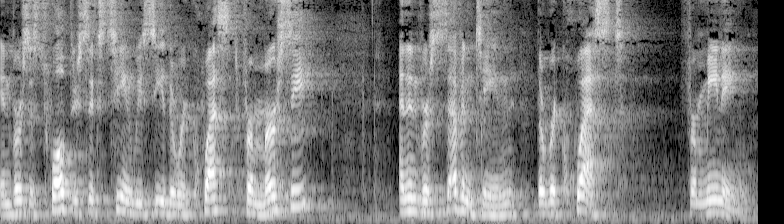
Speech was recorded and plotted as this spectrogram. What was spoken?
In verses 12 through 16, we see the request for mercy and in verse 17, the request for meaning.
